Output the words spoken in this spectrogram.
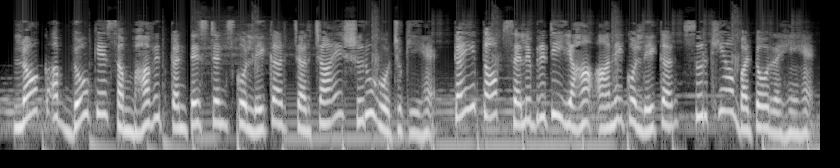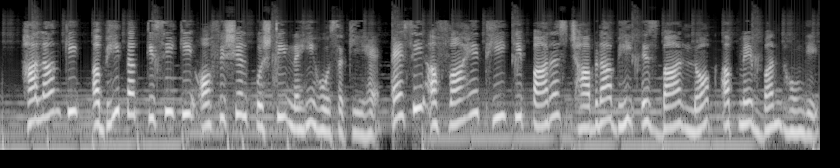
लॉक अप दो के संभावित कंटेस्टेंट्स को लेकर चर्चाएँ शुरू हो चुकी हैं। कई टॉप सेलिब्रिटी यहाँ आने को लेकर सुर्खियाँ बटोर रहे हैं हालाँकि अभी तक किसी की ऑफिशियल पुष्टि नहीं हो सकी है ऐसी अफवाहें थी कि पारस छाबड़ा भी इस बार लॉक अप में बंद होंगे,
